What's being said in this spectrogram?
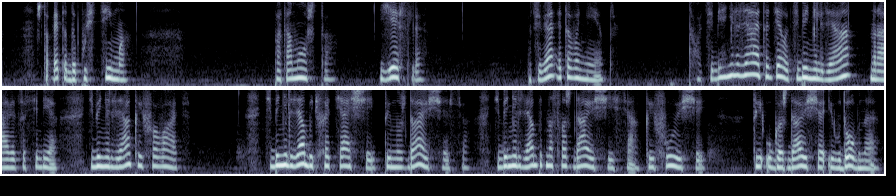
что это допустимо. Потому что если у тебя этого нет, то тебе нельзя это делать, тебе нельзя нравиться себе. Тебе нельзя кайфовать. Тебе нельзя быть хотящей, ты нуждающаяся. Тебе нельзя быть наслаждающейся, кайфующей. Ты угождающая и удобная.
